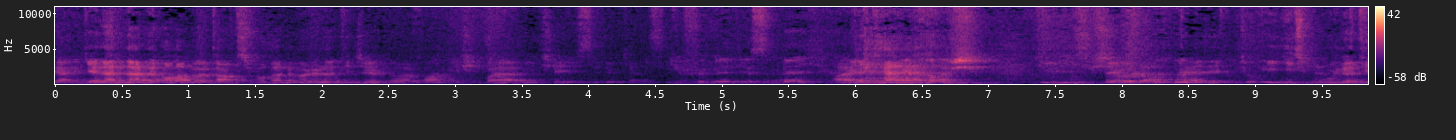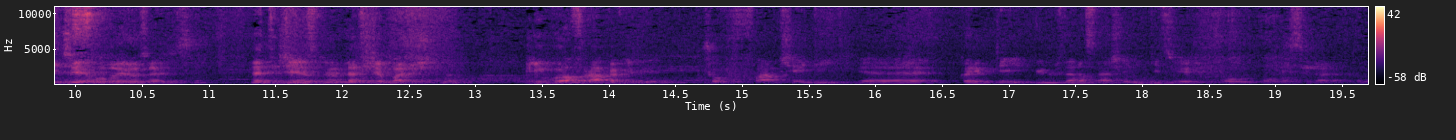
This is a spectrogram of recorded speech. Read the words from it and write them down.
yani gelenler de falan böyle tartışmalarını böyle Latince yapıyorlar falan. Eşi bayağı bir şey hissediyor kendisini. Küfür ne ediyorsun bey? Aynen. Konuş. İlginç bir şey orada. Yani çok ilginç bu Latince olayı özellikle. Latince yazılıyor, Latince paylaşılıyor. Lingua franca gibi. Çok farklı şey değil. Ee, garip değil. Günümüzde nasıl her şey İngilizce ol, olmasıyla alakalı.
